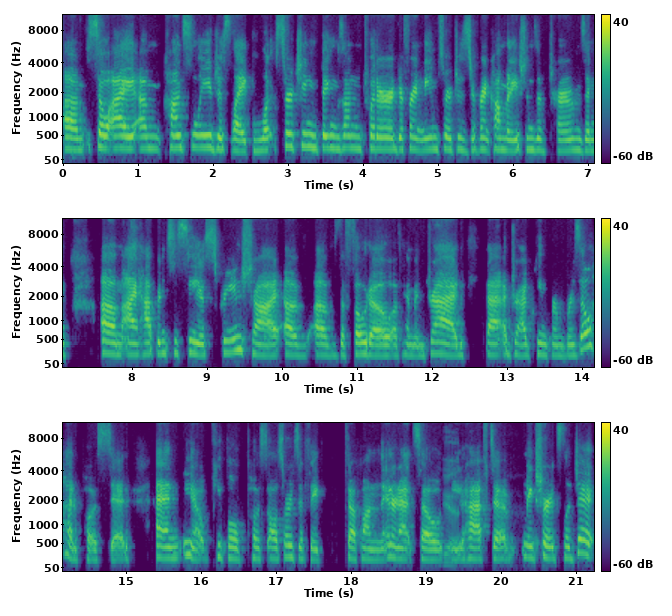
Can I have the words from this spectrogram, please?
Um, so i am constantly just like look, searching things on twitter different name searches different combinations of terms and um, i happened to see a screenshot of, of the photo of him in drag that a drag queen from brazil had posted. And you know people post all sorts of fake stuff on the internet so Yeah. you have to make sure it's legit.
